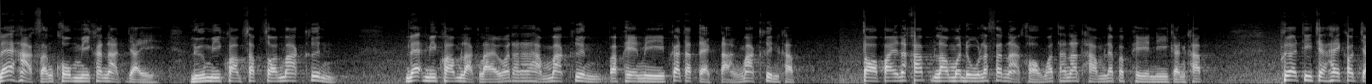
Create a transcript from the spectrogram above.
และหากสังคมมีขนาดใหญ่ หรือมีความซับซ้อนมากขึ้น และมีความหลากหลายวัฒนธรรมมากขึ้น ประเพณีก็จะแตกต่างมากขึ้นครับ ต่อไปนะครับเรามาดูลักษณะของวัฒนธรรมและประเพณีกันครับ เพื่อที่จะให้เข้าใจ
